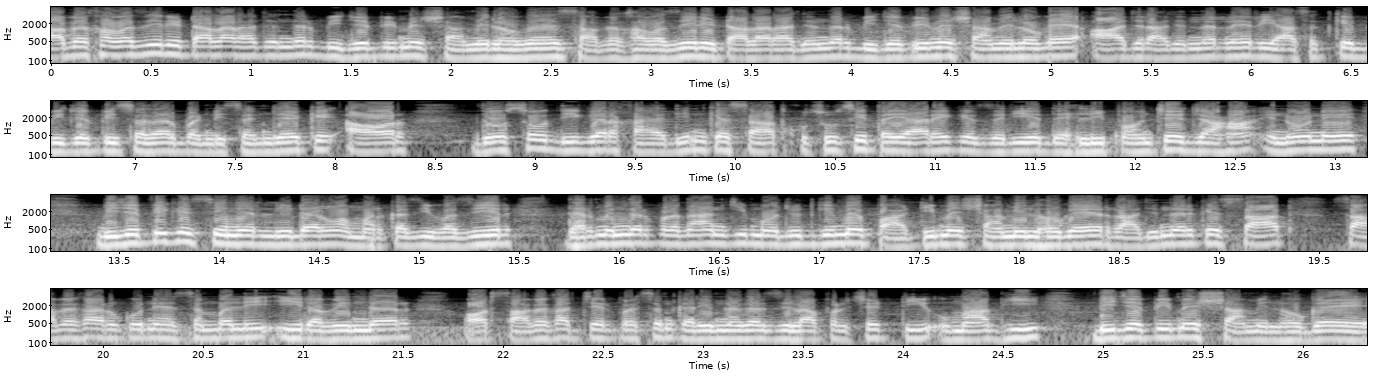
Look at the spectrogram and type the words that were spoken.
सबका वज़ीर इटाला राजेंद्र बीजेपी में शामिल हो गए सबका वज़ीर इटाला राजेंद्र बीजेपी में शामिल हो गए। आज राजेंद्र ने रियासत के बीजेपी सदर बंडी संजय के और 200 दीगर कायदीन के साथ खसूसी तैयारे के ज़रिए दिल्ली पहुँचे, जहाँ इन्होंने बीजेपी के सीनियर लीडर व मरकजी वज़ीर धर्मेंद्र प्रधान की मौजूदगी में पार्टी में शामिल हो गए। राजेंद्र के साथ सबका रुकन असम्बली ई रविंदर और सबका चेयरपर्सन करीमनगर जिला परिषद टी उमा भी बीजेपी में शामिल हो गए।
